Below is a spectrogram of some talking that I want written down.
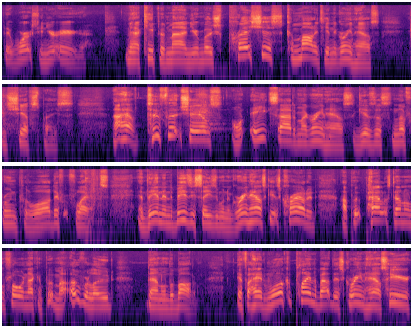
that works in your area. Now keep in mind your most precious commodity in the greenhouse is shelf space. I have two foot shelves on each side of my greenhouse. It gives us enough room to put a lot of different flats. And then in the busy season, when the greenhouse gets crowded, I put pallets down on the floor and I can put my overload down on the bottom. If I had one complaint about this greenhouse here,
